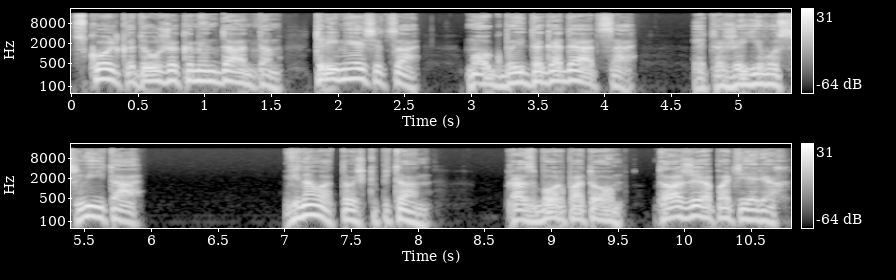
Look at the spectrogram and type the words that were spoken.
«Сколько ты уже комендантом? Три месяца? Мог бы и догадаться. Это же его свита!» «Виноват, товарищ капитан. Разбор потом. Доложи о потерях».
